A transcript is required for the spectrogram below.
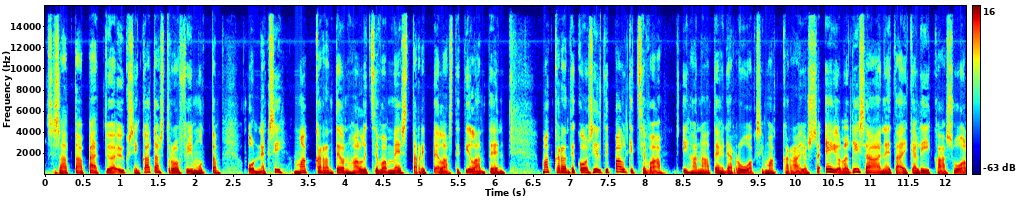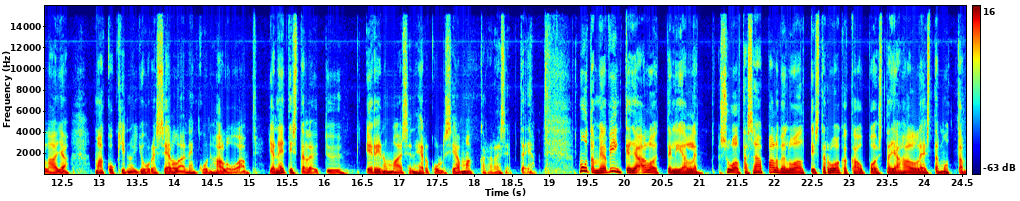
Se saattaa päättyä yksin katastrofiin, mutta onneksi makkaranteon hallitseva mestari pelasti tilanteen. Makkaranteko on silti palkitsevaa. Ihanaa tehdä ruuaksi makkaraa, jossa ei ole lisäaineita eikä liikaa suolaa ja makukin on juuri sellainen kuin haluaa. Ja netistä löytyy erinomaisen herkullisia makkarareseptejä. Muutamia vinkkejä aloittelijalle. Suolta saa palvelualttista ruokakaupoista ja halleista, mutta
